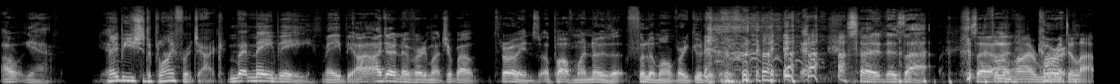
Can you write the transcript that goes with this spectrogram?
oh yeah. Yeah. Maybe you should apply for it, Jack. M- Maybe, maybe. I, I don't know very much about throw-ins, apart from I know that Fulham aren't very good at them. so there's that. So Fulham uh, hire Roy current- Delap,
